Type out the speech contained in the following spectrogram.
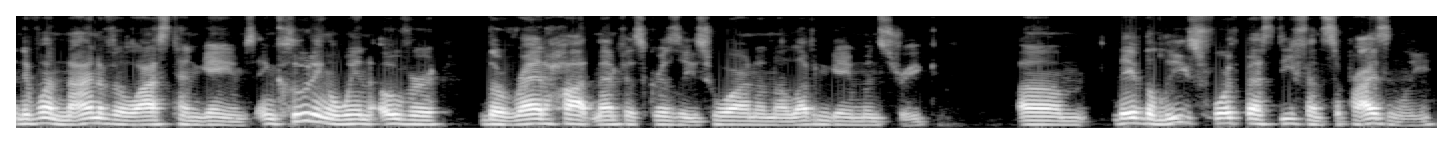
and they've won nine of their last 10 games, including a win over the red hot Memphis Grizzlies, who are on an 11 game win streak. Um, they have the league's fourth best defense, surprisingly.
